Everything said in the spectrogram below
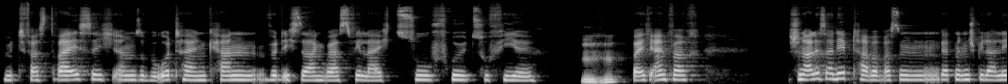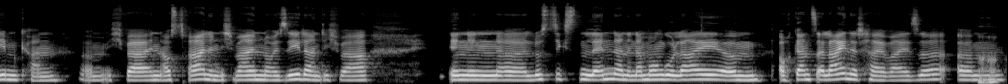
mit fast 30 ähm, so beurteilen kann, würde ich sagen, war es vielleicht zu früh, zu viel. Mhm. Weil ich einfach schon alles erlebt habe, was ein Badmintonspieler erleben kann. Ähm, ich war in Australien, ich war in Neuseeland, ich war in den äh, lustigsten Ländern, in der Mongolei, ähm, auch ganz alleine teilweise. Ähm,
